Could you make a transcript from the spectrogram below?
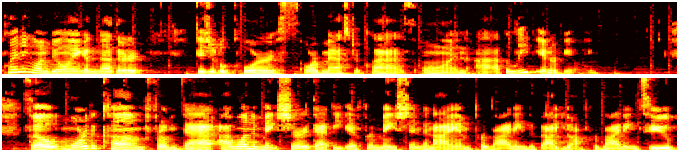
planning on doing another digital course or masterclass on, I believe, interviewing. So, more to come from that. I want to make sure that the information that I am providing, the value I'm providing to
